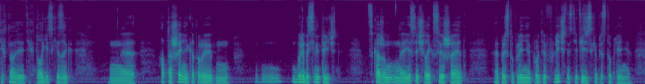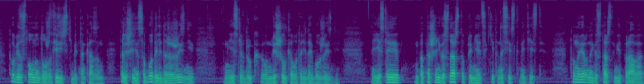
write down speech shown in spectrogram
техно- технологический язык, э, отношения, которые были бы симметричны. Скажем, если человек совершает э, преступление против личности, физическое преступление, то, безусловно, он должен физически быть наказан. Это лишение свободы или даже жизни, если вдруг он лишил кого-то, не дай бог, жизни. Если по отношению к государству применяются какие-то насильственные действия, то, наверное, государство имеет право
